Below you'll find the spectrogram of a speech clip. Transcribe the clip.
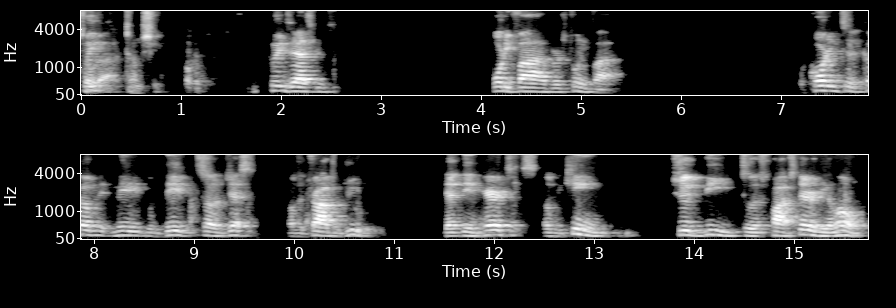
Toda, Tamshi. Ecclesiastes forty-five, verse twenty-five. According to the covenant made with David, son of Jesse, of the tribe of Judah, that the inheritance of the king should be to his posterity alone.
